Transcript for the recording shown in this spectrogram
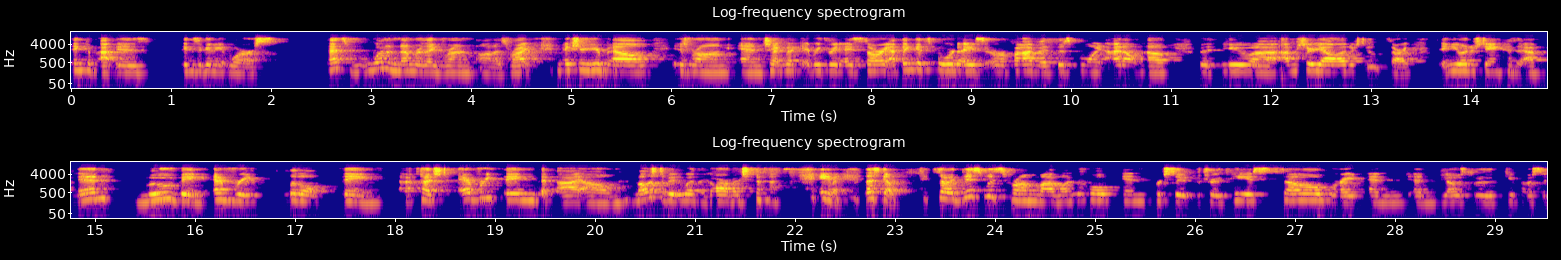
think about is things are going to get worse. That's what a number they've run on us, right? Make sure your bell is rung and check back every three days. Sorry, I think it's four days or five at this point. I don't know, but you, uh, I'm sure y'all understand. Sorry that you understand because I've been moving every little thing. I've touched everything that I own. Most of it went in the garbage. anyway, let's go. So this was from my wonderful In Pursuit of Truth. He is so great and and goes through the Q post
